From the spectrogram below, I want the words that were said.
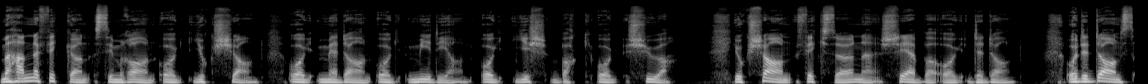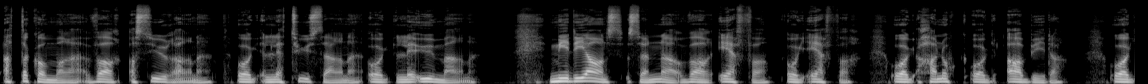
Med henne fikk han Simran og Yukshan og Medan og Midian og Jishbak og Shua. Yukshan fikk sønnene Sheba og Dedan, og Dedans etterkommere var asurerne og letuserne og leumerne. Midians sønner var Efa og Efer og Hanuk og Abida og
